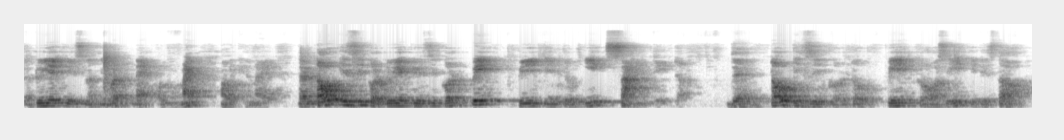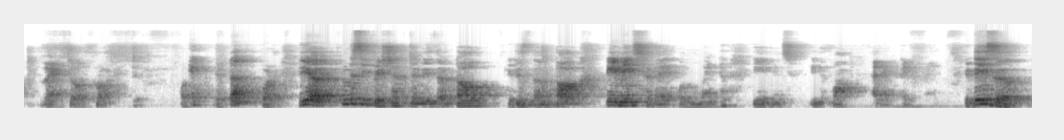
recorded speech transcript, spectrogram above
The 2AQ is nothing but dipole moment. We can write. Then tau is equal to AQ is equal to P, P into E sine theta. Then tau is equal to P cross E. It is the vector product. Okay, vector product. Here from this equation, then is the tau it is the torque. P means dipole moment. E means uniform electric field. It is a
